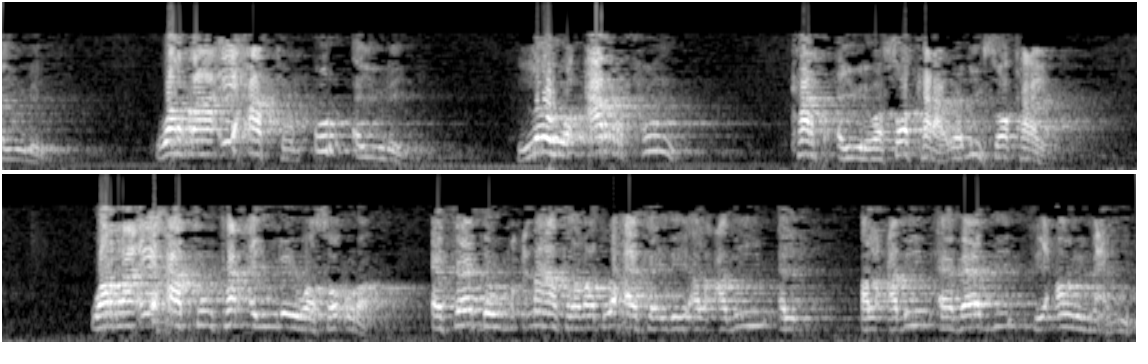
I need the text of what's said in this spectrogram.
ayuu leeyay wa raa'ixatun ur ayuu leeyay lahu carfun kar ayuu leey waa soo karaa waa dhiig soo karaya wa raa'ixatun kar ayuu leeyay waa soo ura. Afaadahu macnahaas labaad waxaa faa'ideeyey alcaiim alcadiim abaadi fii cawni macbuud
